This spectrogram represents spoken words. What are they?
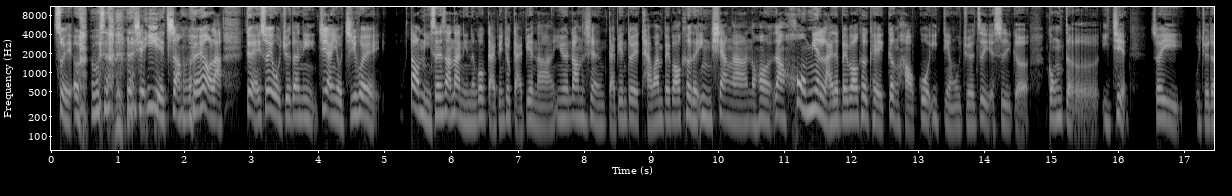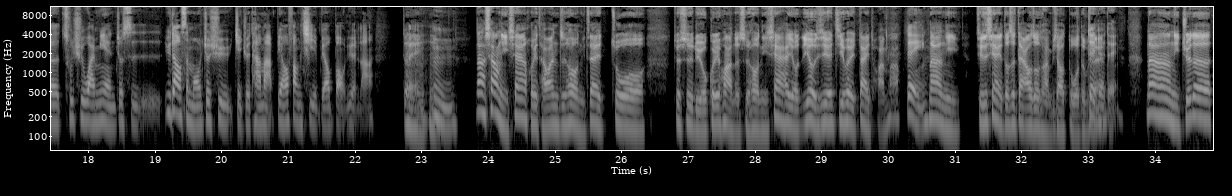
罪恶，不是那些业障 没有啦，对，所以我觉得你既然有机会。到你身上，那你能够改变就改变啊，因为让那些人改变对台湾背包客的印象啊，然后让后面来的背包客可以更好过一点，我觉得这也是一个功德一件。所以我觉得出去外面就是遇到什么就去解决它嘛，不要放弃，也不要抱怨啦。对，嗯，嗯。那像你现在回台湾之后，你在做就是旅游规划的时候，你现在还有也有一些机会带团吗？对，那你。其实现在也都是带澳洲团比较多，对不对？对对对。那你觉得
